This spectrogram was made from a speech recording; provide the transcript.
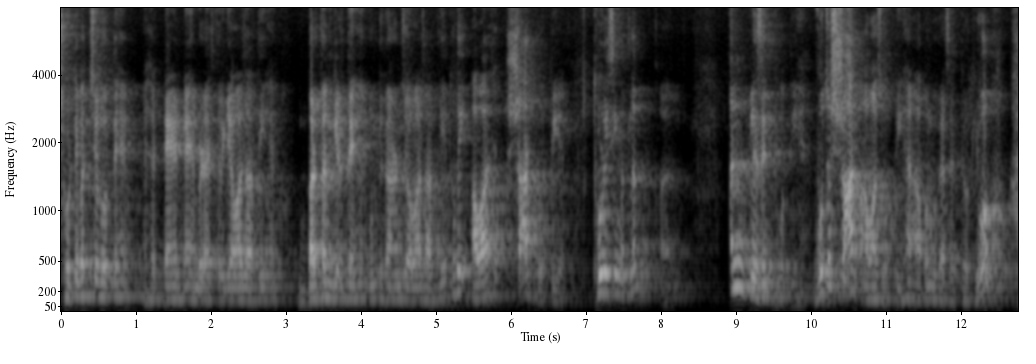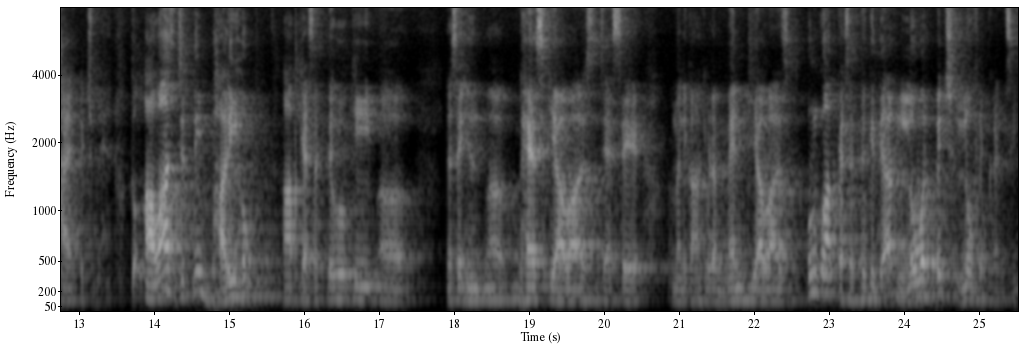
छोटे बच्चे रोते हैं, ऐसे टें टें बड़ा इस तरह की आवाज़ आती है, बर्तन गिरते हैं, उनके कारण जो आवाज़ आती है, थोड़ी आवाज़ शार्प होती है, थोड़ी सी मतलब अनप्लेजेंट होती है। वो जो शार्प आवाज़ होती है, आप उनको कह सकते हो कि वो हायर पिच में है। तो आवाज़ जितनी भारी हो, आप कह सकते हो कि जैसे भैंस की आवाज़, जैसे मैंने कहा कि बेटा, मैन की आवाज़, उनको आप कह सकते हो कि they are lower pitch low frequency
